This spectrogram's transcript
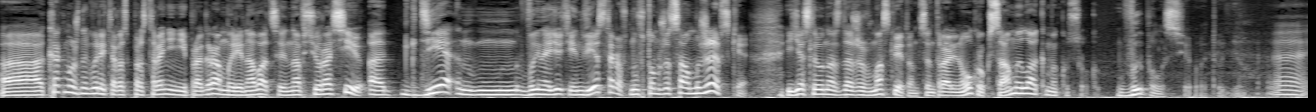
а, как можно говорить о распространении программы реновации на всю Россию? А где вы найдете инвесторов? Ну, в том же самом Ижевске. Если у нас даже в Москве там центральный округ, самый лакомый кусок, выпал из всего этого дела. Э,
